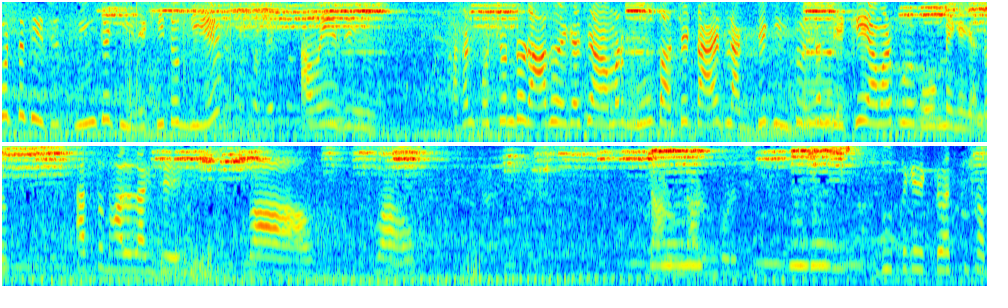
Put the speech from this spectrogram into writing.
করতে চেয়েছে? থিমটা কি? দেখি তো গিয়ে। আমি এখন প্রচণ্ড রাত হয়ে গেছে, আমার ঘুম পাচ্ছে টায়ার্ড লাগছে, কিন্তু এটা দেখে আমার পুরো ঘুম ভেঙে গেল। এত ভালো লাগছে। ওয়াও ওয়াও দারুণ দারুণ করেছে। দূর থেকে দেখতে পাচ্ছি সব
